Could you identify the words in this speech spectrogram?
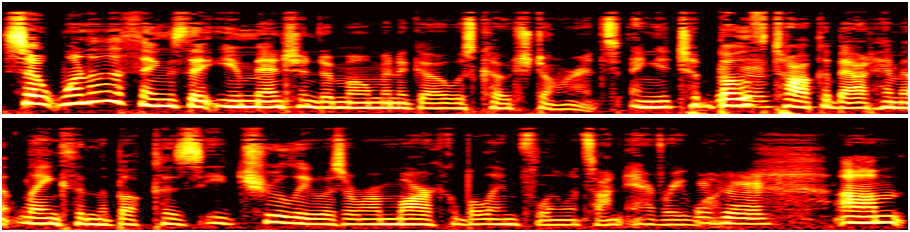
so one of the things that you mentioned a moment ago was Coach Dorrance, and you t- both mm-hmm. talk about him at length in the book because he truly was a remarkable influence on everyone. Mm-hmm. Um,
